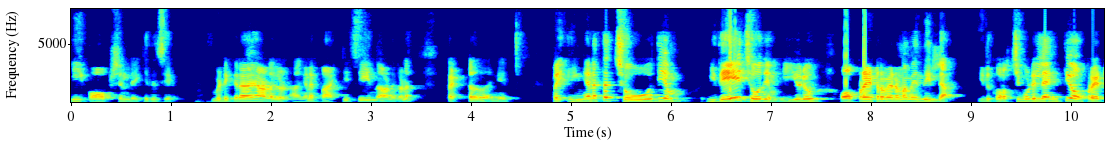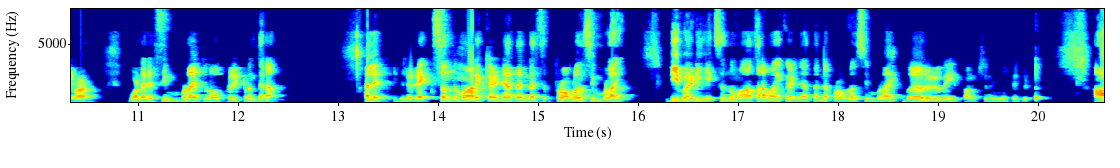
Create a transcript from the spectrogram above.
ഈ ഓപ്ഷനിലേക്ക് ഇത് ചെയ്യും മിടുക്കരായ ആളുകൾ അങ്ങനെ പ്രാക്ടീസ് ചെയ്യുന്ന ആളുകൾ പെട്ടെന്ന് തന്നെ എത്തും. അപ്പൊ ഇങ്ങനത്തെ ചോദ്യം ഇതേ ചോദ്യം ഈ ഒരു ഓപ്പറേറ്റർ വരണമെന്നില്ല. ഇത് കുറച്ചും കൂടി ലെങ്തി ഓപ്പറേറ്റർ ആണ്. വളരെ സിമ്പിൾ ആയിട്ടുള്ള ഓപ്പറേറ്ററും തരാം. അല്ലെ? ഇതിലൊരു എക്സ് ഒന്ന് മാറിക്കഴിഞ്ഞാൽ തന്നെ പ്രോബ്ലം സിമ്പിൾ ആയി. ഡി ബൈ ഡി എക്സ് എന്ന് മാത്രമായി കഴിഞ്ഞാൽ തന്നെ പ്രോബ്ലം സിമ്പിൾ ആയി വേറൊരു വേവ് ഫംഗ്ഷൻ നിങ്ങൾക്ക് കിട്ടും. ആ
